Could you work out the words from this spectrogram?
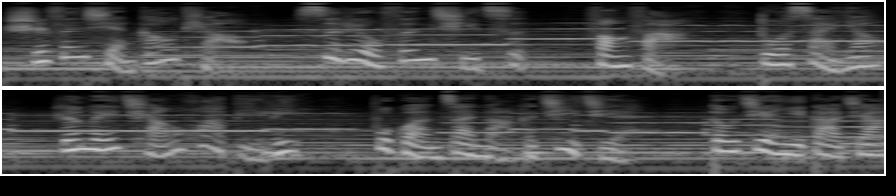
十分显高挑。四六分其次，方法多晒腰，人为强化比例。不管在哪个季节，都建议大家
